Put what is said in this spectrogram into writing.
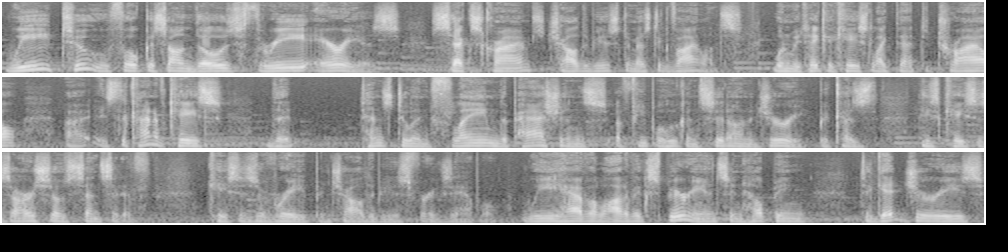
We too focus on those three areas sex crimes, child abuse, domestic violence. When we take a case like that to trial, uh, it's the kind of case that tends to inflame the passions of people who can sit on a jury because these cases are so sensitive. Cases of rape and child abuse, for example. We have a lot of experience in helping to get juries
